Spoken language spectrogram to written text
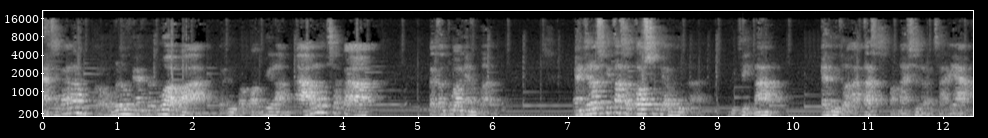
Nah sekarang problem yang kedua Pak, tadi Bapak bilang, kalau sekarang ketentuan yang baru, yang jelas kita setor setiap bulan di final, dan itu atas penghasilan saya,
